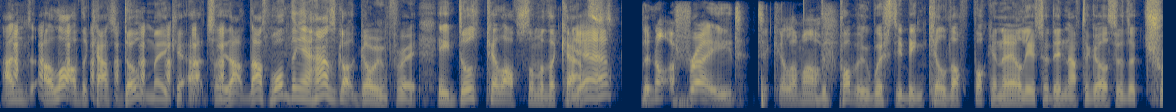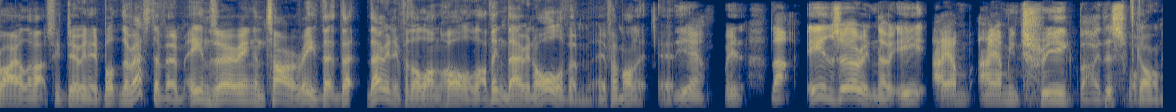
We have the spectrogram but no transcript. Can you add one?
and a lot of the cast don't make it. Actually, that that's one thing it has got going for it. He does kill off some of the cast. Yeah, they're not afraid to kill him off. They probably wished he'd been killed off fucking earlier, so they didn't have to go through the trial of actually doing it. But the rest of them, Ian Ziering and Tara Reid, they're, they're, in it for the long haul. I think they're in all of them, if I'm on it. Uh, Yeah, I mean that Ian Ziering though. He, I am, I am intrigued by this one. Go on.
